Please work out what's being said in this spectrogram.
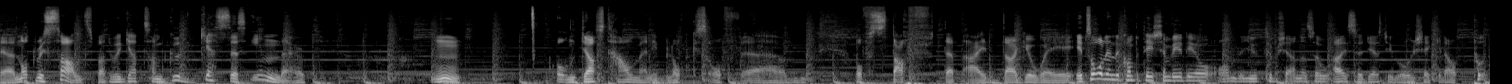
uh, not results, but we got some good guesses in there. Mm on just how many blocks of um, of stuff that I dug away. It's all in the competition video on the YouTube channel, so I suggest you go and check it out. Put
